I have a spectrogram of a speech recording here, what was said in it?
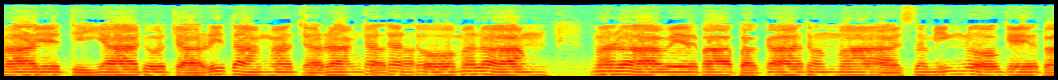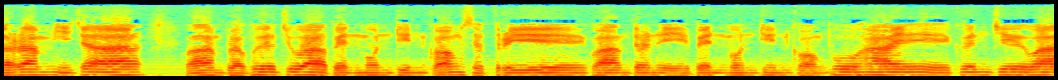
มาอิทิยาทุจริตังมัจรังทัตโตมะรังมลาเวปาปกาธรรมาอสมิงโลเกปรัมหิจา ความประพฤติชั่วเป็นมนทินของสตรี ความตรณีเป็นมนทินของผู้ให้ ขึ้นชื่อว่า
